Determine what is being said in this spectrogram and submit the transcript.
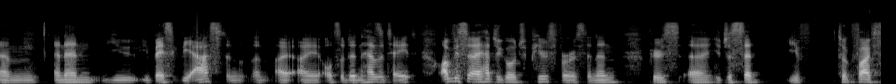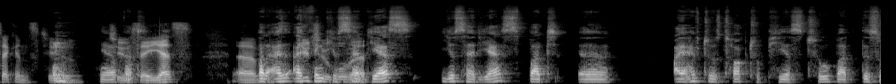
um, and then you you basically asked, and, and I, I, also didn't hesitate. Obviously, I had to go to Pierce first, and then Pierce, uh, you just said you took five seconds to yeah, to say yes. Um, but I, I think you said yes. You said yes, but uh, I have to talk to Piers too, but this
